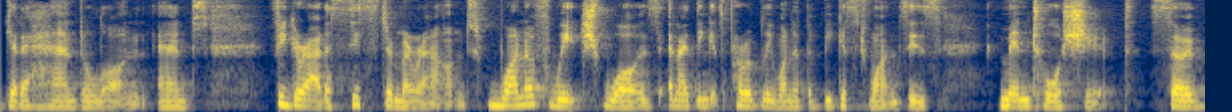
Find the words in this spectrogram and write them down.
get a handle on and figure out a system around. One of which was, and I think it's probably one of the biggest ones, is mentorship. So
